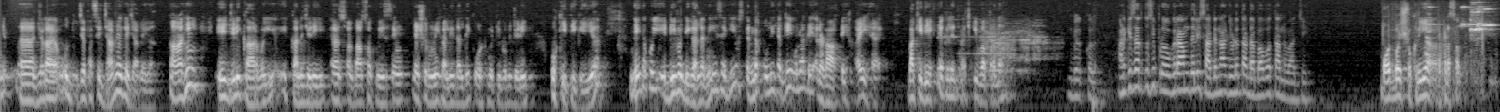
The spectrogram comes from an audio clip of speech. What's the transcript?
ਜਿਹੜਾ ਹੈ ਉਹ ਦੂਜੇ ਪਾਸੇ ਜਾਵੇਗਾ ਹੀ ਜਾਵੇਗਾ। ਤਾਂ ਹੀ ਇਹ ਜਿਹੜੀ ਕਾਰਵਾਈ ਹੈ, ਇਹ ਕੱਲ ਜਿਹੜੀ ਸਰਦਾਰ ਸੁਖਬੀਰ ਸਿੰਘ ਜਾਂ ਸ਼੍ਰੋਮਣੀ ਅਕਾਲੀ ਦਲ ਦੀ ਕੋਰ ਕਮੇਟੀ ਵੱਲੋਂ ਜਿਹੜੀ ਉਹ ਕੀਤੀ ਗਈ ਆ ਨਹੀਂ ਤਾਂ ਕੋਈ ਏਡੀ ਵੱਡੀ ਗੱਲ ਨਹੀਂ ਸੀਗੀ। ਸਤਿੰਦਰ ਕੋਹਲੀ ਤਾਂ ਅੱਗੇ ਹੀ ਉਹਨਾਂ ਦੇ ਰਡਾਰ ਤੇ ਹਾਈ ਹੈ ਬਾਕੀ ਦੇਖਦੇ ਹਾਂ ਅਗਲੇ ਦਿਨਾਂ 'ਚ ਕੀ ਵਾਪਰਦਾ। ਬਿਲਕੁਲ। ਅਣਖੀ ਸਰ ਤੁਸੀਂ ਪ੍ਰੋਗਰਾਮ ਦੇ ਲਈ ਸਾਡੇ ਨਾਲ ਜੁੜੇ। ਤੁਹਾਡਾ ਬਹੁਤ ਬਹੁਤ ਧੰਨਵਾਦ ਜੀ। ਬਹੁਤ ਬਹੁਤ ਸ਼ੁਕਰੀਆ। ਰਖੜਾ ਸਾਹਿਬ।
